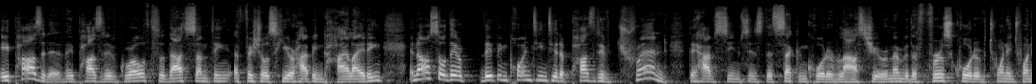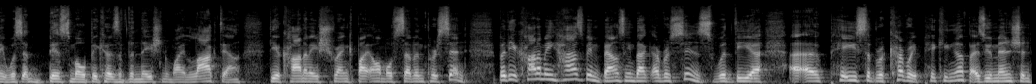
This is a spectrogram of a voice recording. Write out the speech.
a positive, a positive growth. So that's something officials here have been highlighting. And also, they've been pointing to the positive trend they have seen since the second quarter of last year. Remember, the first quarter of 2020 was abysmal because of the nationwide lockdown. The economy shrank by almost 7%. But the economy has been bouncing back ever ever since, with the uh, uh, pace of recovery picking up. As you mentioned,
